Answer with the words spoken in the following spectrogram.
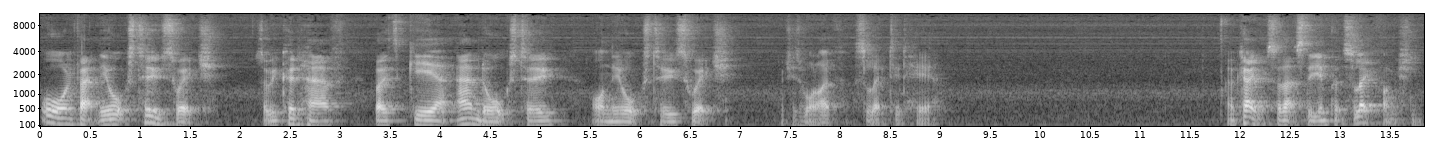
or in fact the AUX2 switch. So we could have both gear and AUX2 on the AUX2 switch, which is what I've selected here. Okay, so that's the input select function.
